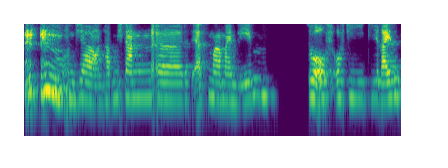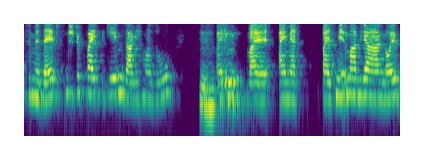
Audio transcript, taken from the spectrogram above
Und ja, und habe mich dann äh, das erste Mal in meinem Leben so auf, auf die, die Reise zu mir selbst ein Stück weit begeben, sage ich mal so. Mhm. Weil, ich, weil, einem ja, weil es mir immer wieder neu,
